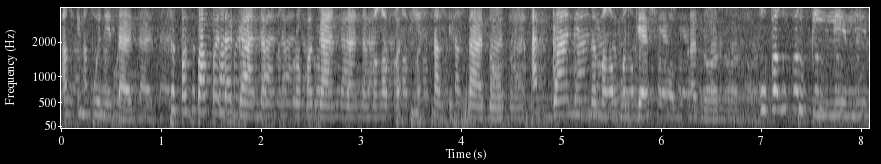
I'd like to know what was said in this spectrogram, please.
ang impunidad sa pagpapalaganap ng propaganda ng mga pasistang estado at ganit ng mga burgesyo komprador upang supilin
